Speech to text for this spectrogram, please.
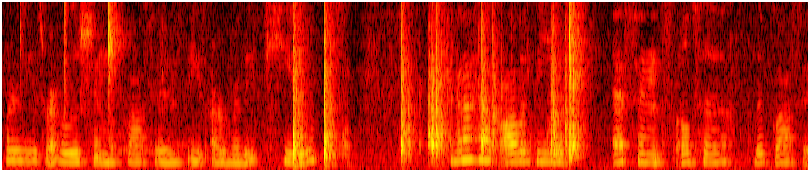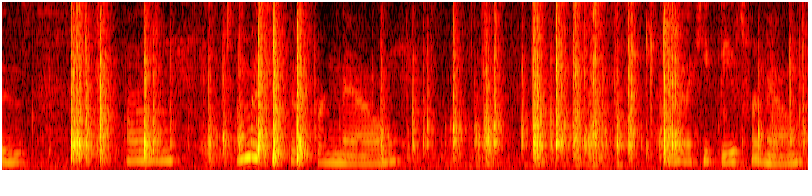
what are these? Revolution lip glosses. These are really cute. And then I have all of these Essence Ulta lip glosses. Um, I'm going to keep them for now. I'm going to keep these for now.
